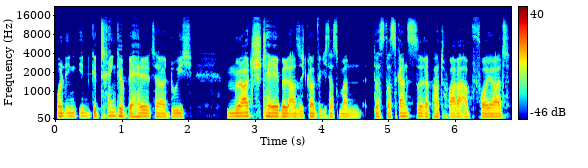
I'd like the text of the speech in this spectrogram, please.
und in, in Getränkebehälter durch Merch-Table. Also ich glaube wirklich, dass man, dass das ganze Repertoire da abfeuert.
